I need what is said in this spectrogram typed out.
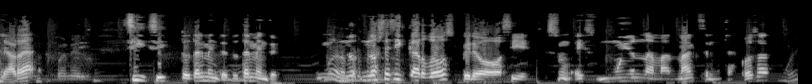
La verdad, sí, sí, totalmente, totalmente. Bueno, no, no sé si Car 2, pero sí, es, un- es muy onda Mad Max en muchas cosas. Pero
